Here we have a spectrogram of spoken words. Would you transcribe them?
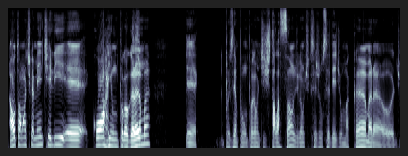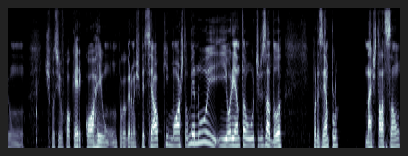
automaticamente ele é, corre um programa, é, por exemplo, um programa de instalação, digamos que seja um CD de uma câmera ou de um dispositivo qualquer, ele corre um, um programa especial que mostra o menu e, e orienta o utilizador, por exemplo, na instalação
